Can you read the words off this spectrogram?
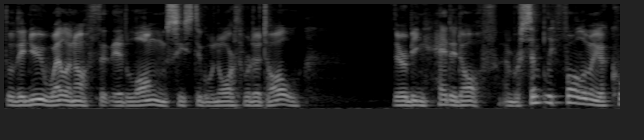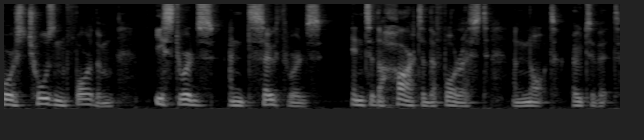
though they knew well enough that they had long ceased to go northward at all. They were being headed off, and were simply following a course chosen for them, eastwards and southwards, into the heart of the forest, and not out of it.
